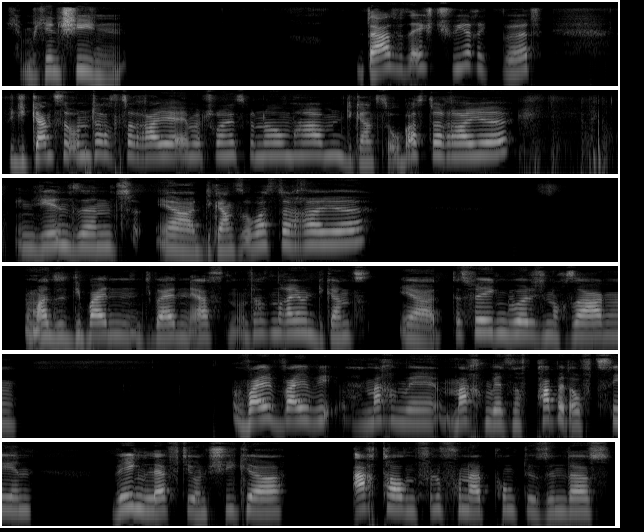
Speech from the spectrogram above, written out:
Ich habe mich entschieden. Da es echt schwierig wird, wir die ganze unterste Reihe Animatronics genommen haben, die ganze oberste Reihe. In jenen sind, ja, die ganze oberste Reihe. Also die beiden, die beiden ersten untersten Reihen und die ganz, ja, deswegen würde ich noch sagen, weil, weil wir, machen wir, machen wir jetzt noch Puppet auf 10, wegen Lefty und Chica. 8500 Punkte sind das.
